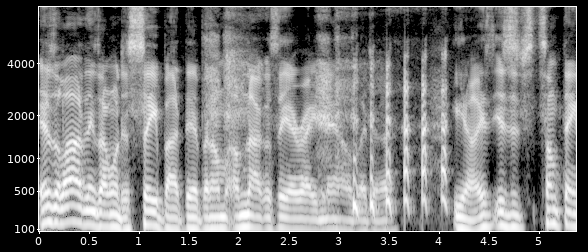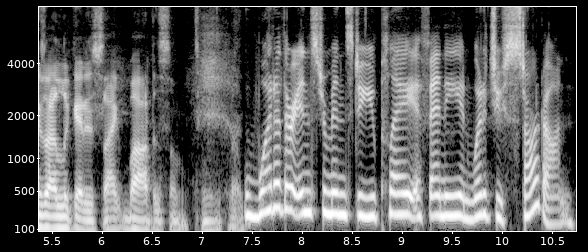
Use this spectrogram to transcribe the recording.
there's a lot of things I want to say about that, but I'm I'm not gonna say it right now. But uh, you know, it's, it's just some things I look at it's like bothersome to me. Like, What other instruments do you play, if any, and what did you start on?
